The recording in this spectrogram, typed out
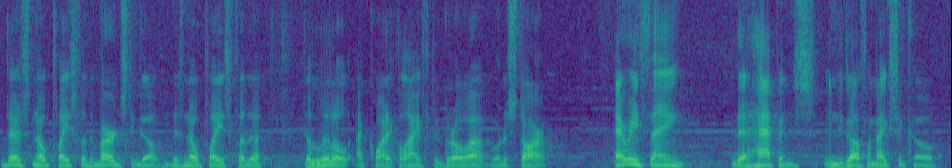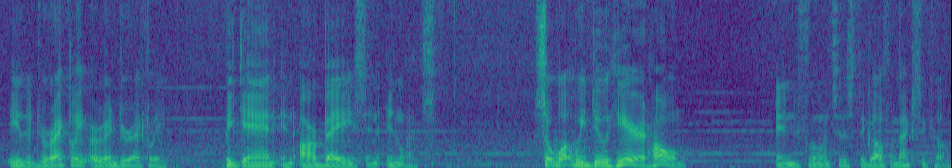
There's no place for the birds to go. There's no place for the, the little aquatic life to grow up or to start. Everything that happens in the Gulf of Mexico, either directly or indirectly, began in our bays and inlets. So what we do here at home influences the Gulf of Mexico.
